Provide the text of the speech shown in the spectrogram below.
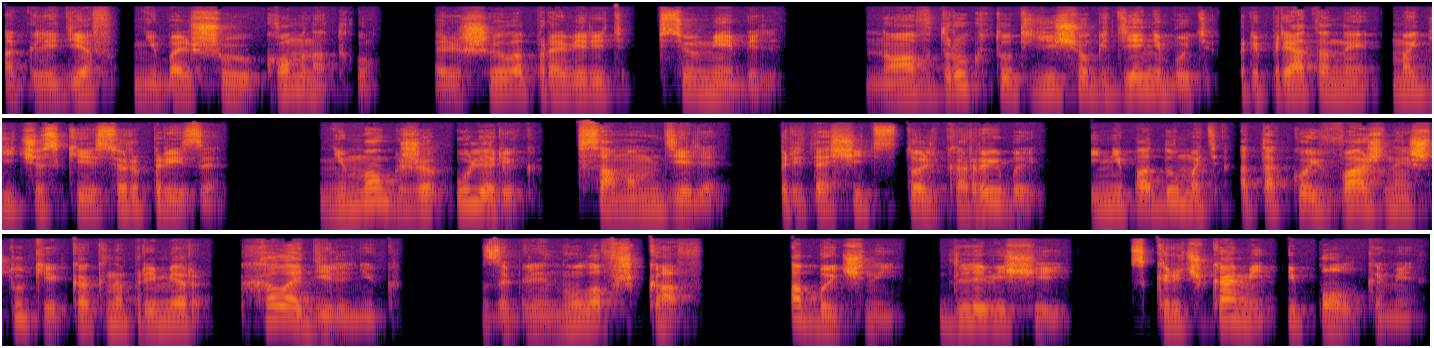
Оглядев небольшую комнатку, решила проверить всю мебель. Ну а вдруг тут еще где-нибудь припрятаны магические сюрпризы? Не мог же Улерик в самом деле притащить столько рыбы и не подумать о такой важной штуке, как, например, холодильник. Заглянула в шкаф. Обычный, для вещей, с крючками и полками.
